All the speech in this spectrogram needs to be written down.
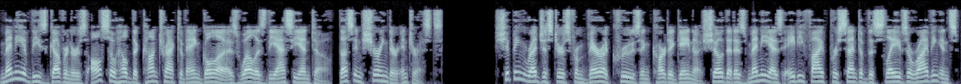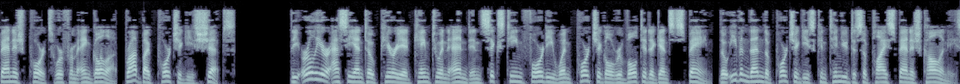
Many of these governors also held the contract of Angola as well as the Asiento, thus ensuring their interests. Shipping registers from Vera Cruz and Cartagena show that as many as 85% of the slaves arriving in Spanish ports were from Angola, brought by Portuguese ships. The earlier Asiento period came to an end in 1640 when Portugal revolted against Spain, though even then the Portuguese continued to supply Spanish colonies.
